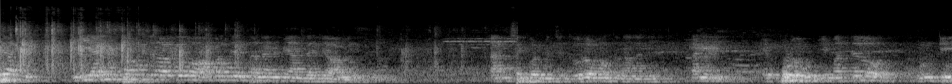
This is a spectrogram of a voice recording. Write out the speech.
చెప్పి ఈ ఐదు సంవత్సరాల్లో అమలు చేస్తానని మీ అందరికీ హామీస్తున్నాను కాన్స్టిట్యూట్ నుంచి దూరం అవుతున్నానని కానీ ఎప్పుడు మీ మధ్యలో ఉండి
